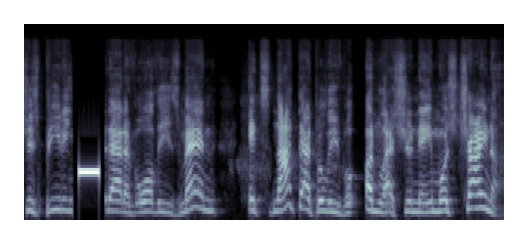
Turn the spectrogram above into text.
just beating out of all these men, it's not that believable unless your name was Chyna.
